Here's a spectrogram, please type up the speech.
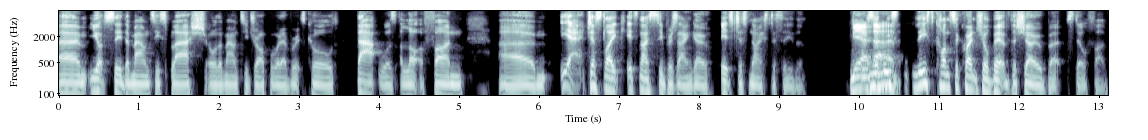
um, you got to see the Mountie splash or the Mountie drop or whatever it's called. That was a lot of fun. Um, yeah, just like it's nice to see Breezango. It's just nice to see them. Yeah, no, the least, least, consequential bit of the show, but still fun.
